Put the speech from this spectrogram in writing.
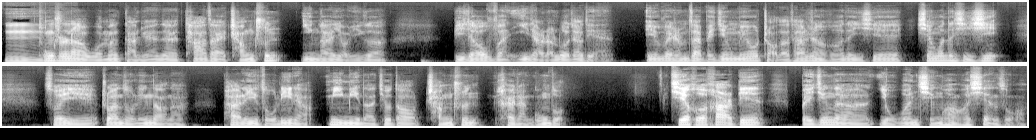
嗯，同时呢，我们感觉呢，他在长春应该有一个比较稳一点的落脚点，因为为什么在北京没有找到他任何的一些相关的信息，所以专案组领导呢派了一组力量，秘密的就到长春开展工作，结合哈尔滨、北京的有关情况和线索，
